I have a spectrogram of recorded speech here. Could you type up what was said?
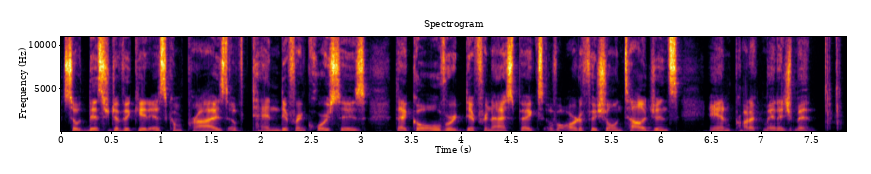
So this certificate is comprised of 10 different courses that go over different aspects of artificial intelligence and product management.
